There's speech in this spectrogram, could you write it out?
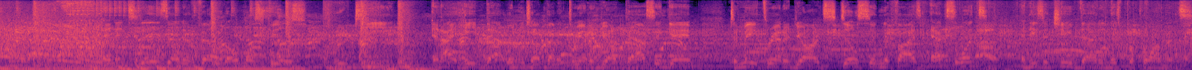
49ers. And in today's NFL, it almost feels routine. And I hate that when you talk about a 300-yard passing game. To me, 300 yards still signifies excellence, and he's achieved that in this performance.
